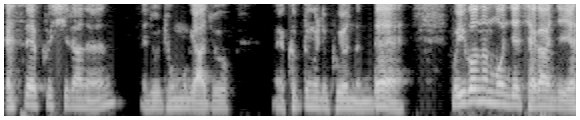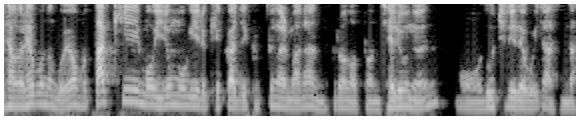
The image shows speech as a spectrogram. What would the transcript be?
SFC라는 이 종목이 아주 예, 급등을 좀 보였는데 뭐 이거는 뭐 이제 제가 이제 예상을 해보는 거예요. 뭐 딱히 뭐 이 종목이 이렇게까지 급등할 만한 그런 어떤 재료는 뭐 노출이 되고 있지 않습니다.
